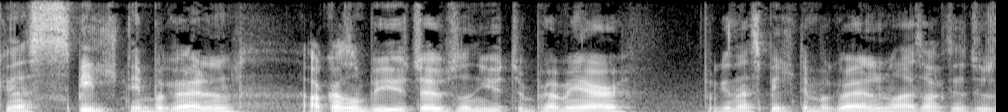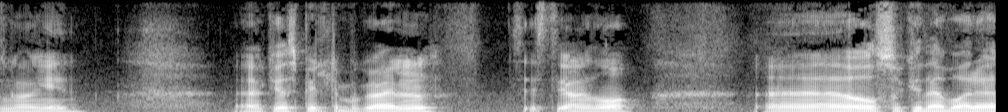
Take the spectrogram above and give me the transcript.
Kunne jeg spilt inn på kvelden. Akkurat som på YouTube, sånn YouTube premiere. Da kunne jeg spilt inn på kvelden, har jeg sagt det tusen ganger. Jeg kunne spilt inn på kvelden, siste gang nå. Eh, og så kunne jeg bare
